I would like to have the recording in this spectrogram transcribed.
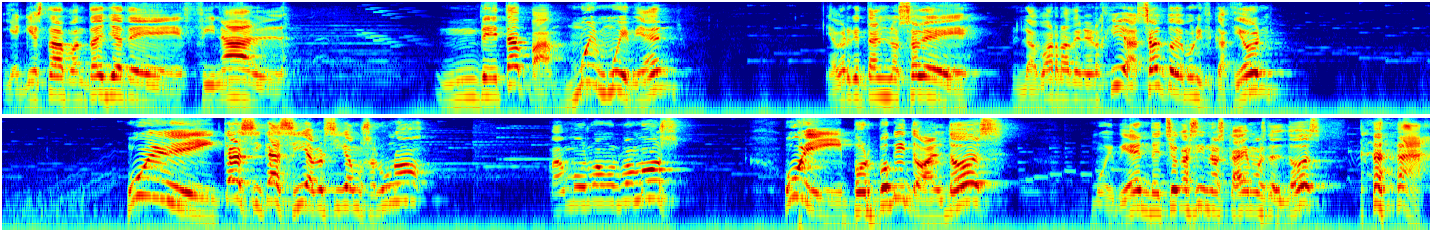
Y aquí está la pantalla de final de etapa. Muy, muy bien. A ver qué tal nos sale la barra de energía. Salto de bonificación. ¡Uy! Casi, casi. A ver si llegamos al 1. Vamos, vamos, vamos. ¡Uy! Por poquito al 2. Muy bien, de hecho casi nos caemos del 2.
